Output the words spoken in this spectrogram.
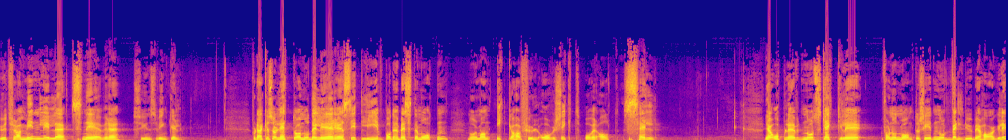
ut fra min lille, snevre synsvinkel. For det er ikke så lett å modellere sitt liv på den beste måten når man ikke har full oversikt over alt selv. Jeg opplevde noe skrekkelig for noen måneder siden, noe veldig ubehagelig.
